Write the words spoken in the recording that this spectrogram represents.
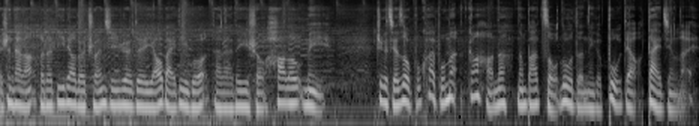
坂本慎太郎和他低调的传奇乐队摇摆帝国带来的一首《Hollow Me》，这个节奏不快不慢，刚好呢能把走路的那个步调带进来，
